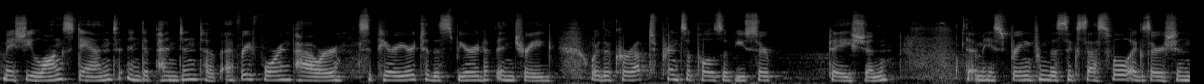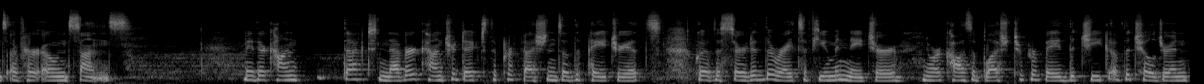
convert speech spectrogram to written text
May she long stand, independent of every foreign power, superior to the spirit of intrigue or the corrupt principles of usurpation that may spring from the successful exertions of her own sons. May their conduct never contradict the professions of the patriots who have asserted the rights of human nature, nor cause a blush to pervade the cheek of the children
